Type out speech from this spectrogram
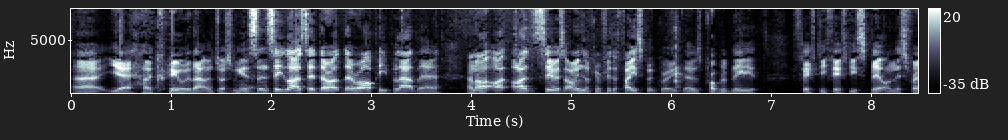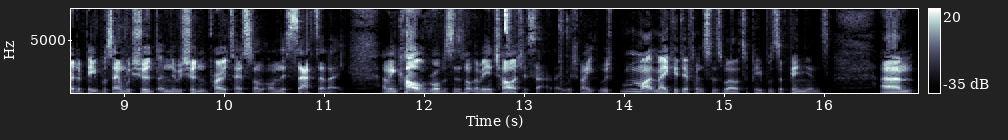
Uh, yeah, I agree with that on Josh Magennis. And see, like I said, there are there are people out there, and I, I, I seriously, I mean, looking through the Facebook group, there was probably 50-50 split on this thread of people saying we should and we shouldn't protest on, on this Saturday. I mean, Carl Robinson's not going to be in charge this Saturday, which make which might make a difference as well to people's opinions. Um,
